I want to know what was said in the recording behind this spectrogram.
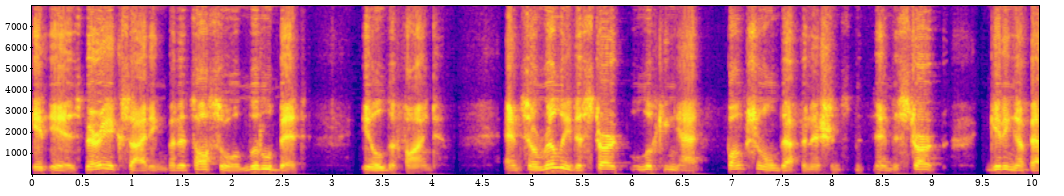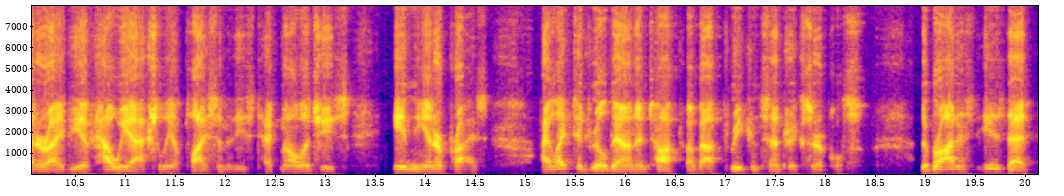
It is very exciting, but it's also a little bit ill-defined. And so really to start looking at functional definitions and to start getting a better idea of how we actually apply some of these technologies in the enterprise, I like to drill down and talk about three concentric circles. The broadest is that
